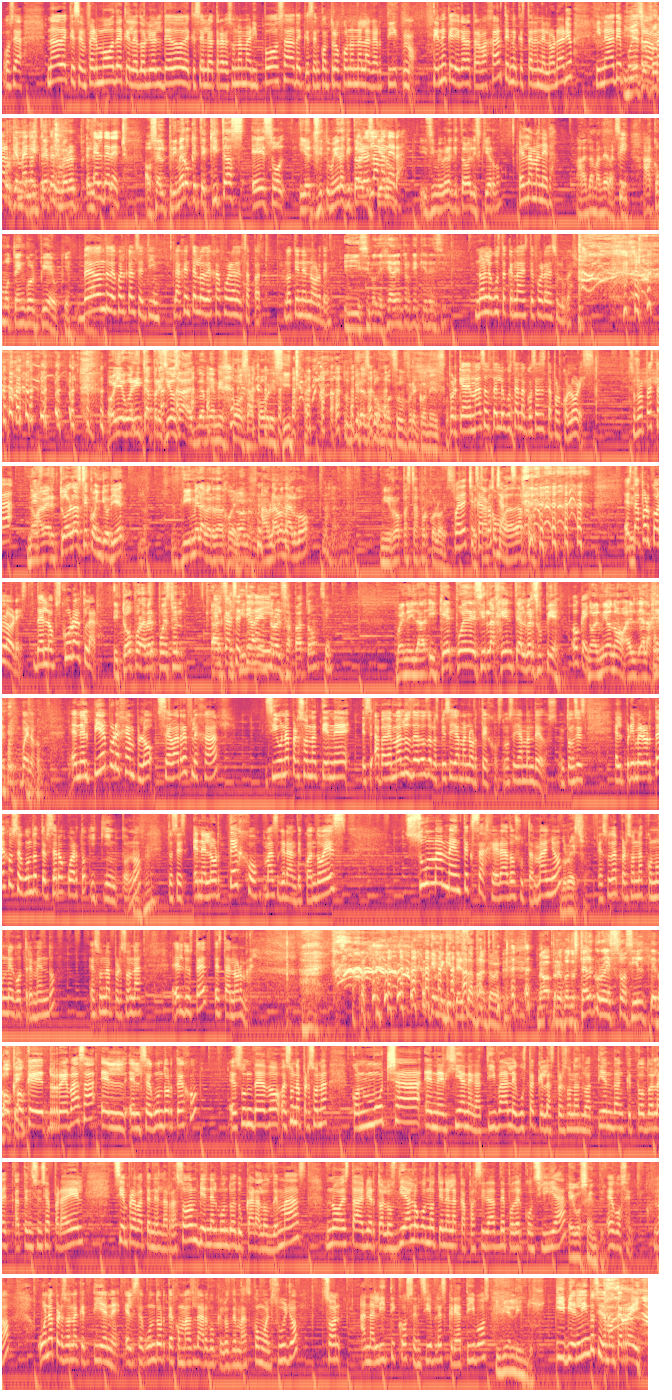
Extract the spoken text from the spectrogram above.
O sea, nada de que se enfermó, de que le dolió el dedo, de que se le atravesó una mariposa, de que se encontró con una lagartija. No, tienen que llegar a trabajar, tienen que estar en el horario y nadie puede y eso trabajar fue porque me quité primero el, derecho. O sea, el primero que te quitas eso y el, si te me hubiera quitado Pero el es la manera. Y si me hubiera quitado el izquierdo. Es la manera. Ah, es la manera. Sí. Ah, ¿cómo tengo el pie o qué? Ve a dónde dejó el calcetín. La gente lo deja fuera del zapato. No tienen orden. ¿Y si lo dejé adentro, qué quiere decir? No le gusta que nada esté fuera de su lugar. Oye, güerita preciosa, a mi esposa, pobrecita. Tú miras cómo sufre con eso. Porque además a usted le gustan las cosas hasta por colores. Su ropa está. No, a ver, ¿tú hablaste con Georgette? Dime la verdad, Joel. No, no, no. ¿Hablaron algo? Mi ropa está por colores. Puede checar Está los acomodada por... Está por colores, del oscuro al claro. Y todo por haber puesto el calcetín, calcetín ahí. adentro del zapato. Sí. Bueno, ¿y, la, ¿y qué puede decir la gente al ver su pie? Ok. No, el mío no, el de la gente. Bueno, en el pie, por ejemplo, se va a reflejar si una persona tiene, además los dedos de los pies se llaman ortejos, no se llaman dedos. Entonces, el primer ortejo, segundo, tercero, cuarto y quinto, ¿no? Entonces, en el ortejo más grande, cuando es sumamente exagerado su tamaño, Grueso. es una persona con un ego tremendo, es una persona, el de usted está normal. Es que me quité el zapato. No, pero cuando está el grueso así el O, dedote. o que rebasa el, el segundo ortejo. Es un dedo, es una persona con mucha energía negativa, le gusta que las personas lo atiendan, que toda la atención sea para él, siempre va a tener la razón, viene al mundo a educar a los demás, no está abierto a los diálogos, no tiene la capacidad de poder conciliar Egocéntrico. egocéntrico, ¿no? Una persona que tiene el segundo ortejo más largo que los demás, como el suyo, son analíticos, sensibles, creativos Y bien lindos. y bien lindos y de Monterrey.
